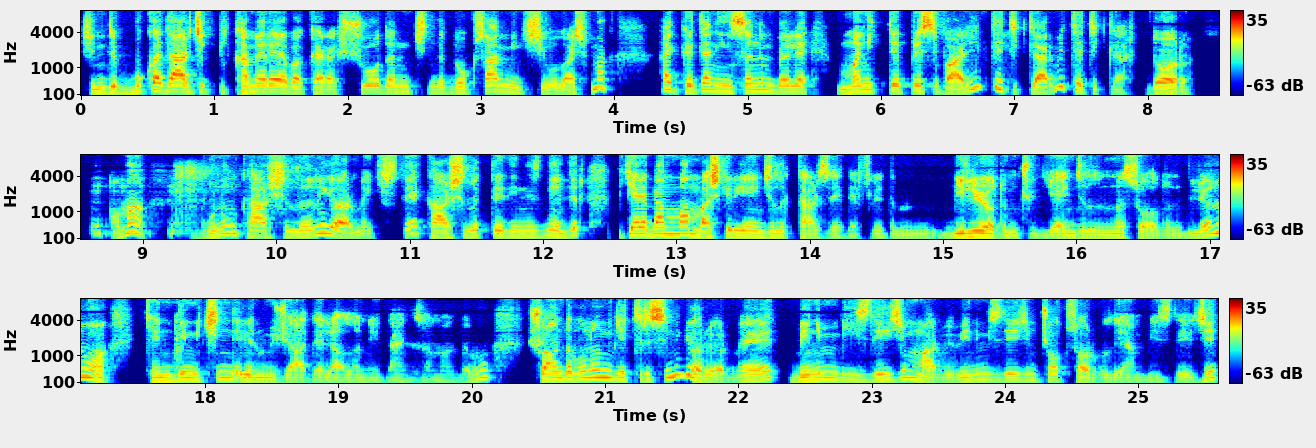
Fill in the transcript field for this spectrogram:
Şimdi bu kadarcık bir kameraya bakarak şu odanın içinde 90 bin kişiye ulaşmak hakikaten insanın böyle manik depresif halini tetikler mi? Tetikler. Doğru. Ama bunun karşılığını görmek işte. Karşılık dediğiniz nedir? Bir kere ben bambaşka bir yayıncılık tarzı hedefledim. Biliyordum çünkü yayıncılığın nasıl olduğunu biliyordum ama kendim için de bir mücadele alanıydı aynı zamanda bu. Şu anda bunun getirisini görüyorum. Evet benim bir izleyicim var ve benim izleyicim çok sorgulayan bir izleyici.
